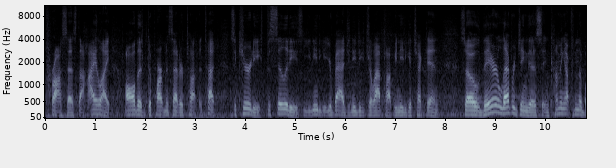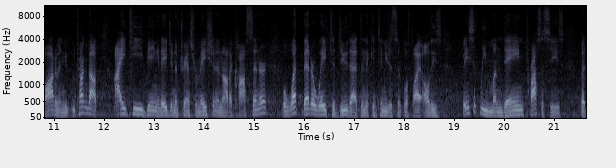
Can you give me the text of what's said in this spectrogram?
process to highlight all the departments that are touched. Security, facilities, you need to get your badge, you need to get your laptop, you need to get checked in. So they're leveraging this and coming up from the bottom, and we talk about IT being an agent of transformation and not a cost center. Well, what better way to do that than to continue to simplify all these basically mundane processes, but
